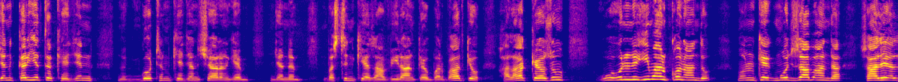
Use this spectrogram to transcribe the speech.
جن ڪريت کي جن ڳوٺن کي جن شهرن کي جن بستين کي اسان ويران ڪيو برباد ڪيو هلاڪ ڪيوسين اهو انهن ايمان ڪونه آندو انهن کي موزا به آندا. سالي ال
